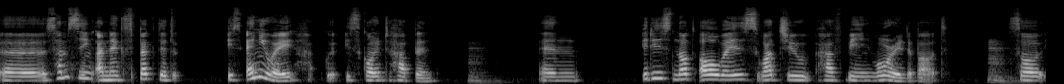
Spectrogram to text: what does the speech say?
uh, something unexpected is anyway ha- is going to happen, and it is not always what you have been worried about. So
